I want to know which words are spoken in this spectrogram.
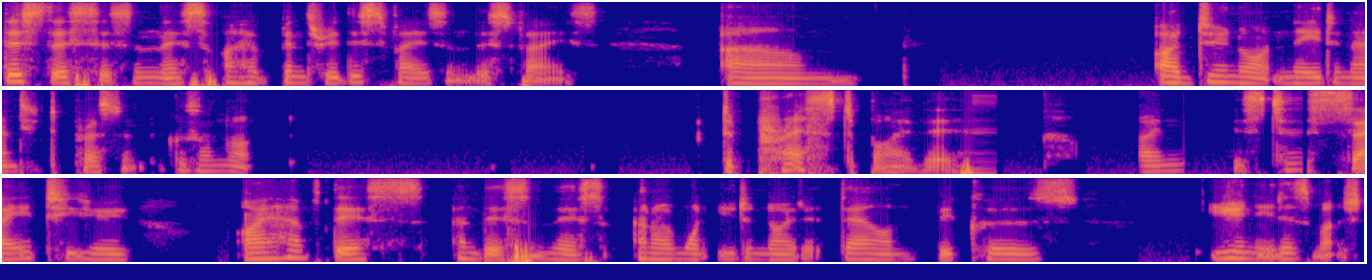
this, this, this, and this. I have been through this phase and this phase. Um, I do not need an antidepressant because I'm not depressed by this. I is to say to you, I have this and this and this, and I want you to note it down because you need as much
